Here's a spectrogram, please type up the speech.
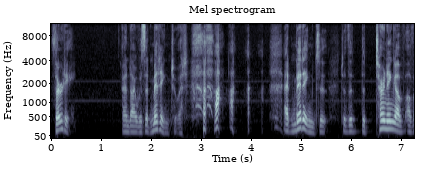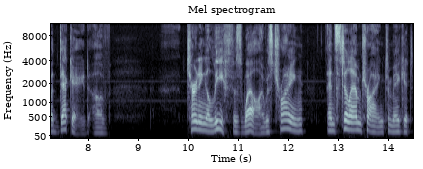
30. And I was admitting to it. admitting to, to the, the turning of, of a decade, of turning a leaf as well. I was trying, and still am trying, to make it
